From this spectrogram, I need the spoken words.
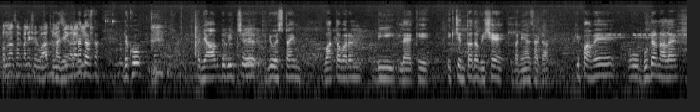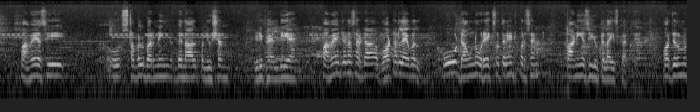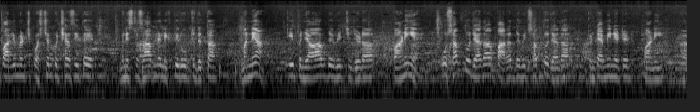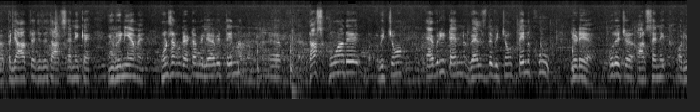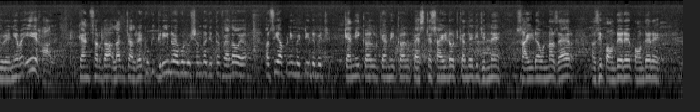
15 ਸਾਲ ਪਹਿਲੇ ਸ਼ੁਰੂਆਤ ਹੋਈ ਹਾਂਜੀ ਔਰ ਮੈਂ ਅੱਜ ਦੱਸਦਾ। ਦੇਖੋ ਪੰਜਾਬ ਦੇ ਵਿੱਚ ਜੋ ਇਸ ਟਾਈਮ ਵਾਤਾਵਰਣ ਦੀ ਲੈ ਕੇ ਇੱਕ ਚਿੰਤਾ ਦਾ ਵਿਸ਼ਾ ਬਣਿਆ ਸਾਡਾ ਕਿ ਭਾਵੇਂ ਉਹ ਬੁੱਢਾ ਨਾਲਾ ਹੈ ਭਾਵੇਂ ਅਸੀਂ ਉਹ ਸਟਬਲ ਬਰਨਿੰਗ ਦੇ ਨਾਲ ਪੋਲਿਊਸ਼ਨ ਜਿਹੜੀ ਫੈਲਦੀ ਹੈ ਭਾਵੇਂ ਜਿਹੜਾ ਸਾਡਾ ਵਾਟਰ ਲੈਵਲ ਉਹ ਡਾਊਨ ਹੋ ਰਿਹਾ 163% ਪਾਣੀ ਅਸੀਂ ਯੂਟਿਲਾਈਜ਼ ਕਰਦੇ ਹਾਂ। ਔਰ ਜਦੋਂ ਮੈਂ ਪਾਰਲੀਮੈਂਟ 'ਚ ਕੁਐਸਚਨ ਪੁੱਛਿਆ ਸੀ ਤੇ ਮਿਨਿਸਟਰ ਸਾਹਿਬ ਨੇ ਲਿਖਤੀ ਰੂਪ 'ਚ ਦਿੱਤਾ, ਮੰਨਿਆ ਕਿ ਪੰਜਾਬ ਦੇ ਵਿੱਚ ਜਿਹੜਾ ਪਾਣੀ ਹੈ, ਉਹ ਸਭ ਤੋਂ ਜ਼ਿਆਦਾ ਭਾਰਤ ਦੇ ਵਿੱਚ ਸਭ ਤੋਂ ਜ਼ਿਆਦਾ ਕੰਟੈਮੀਨੇਟਿਡ ਪਾਣੀ ਪੰਜਾਬ 'ਚ ਜਿਹਦੇ 'ਚ ਆਰਸੈਨਿਕ ਹੈ ਯੂਰੇਨੀਅਮ ਹੈ। ਹੁਣ ਸਾਨੂੰ ਡਾਟਾ ਮਿਲਿਆ ਵੀ ਤਿੰਨ 10 ਖੂਹਾਂ ਦੇ ਵਿੱਚੋਂ ਐਵਰੀ 10 ਵੈਲਸ ਦੇ ਵਿੱਚੋਂ ਤਿੰਨ ਖੂਹ ਜਿਹੜੇ ਹੈ, ਉਹਦੇ 'ਚ ਆਰਸੈਨਿਕ ਔਰ ਯੂਰੇਨੀਅਮ ਇਹ ਹਾਲ ਹੈ। ਕੈਂਸਰ ਦਾ ਅਲੱਗ ਚੱਲ ਰਿਹਾ ਕਿਉਂਕਿ ਗ੍ਰੀਨ ਰੈਵੋਲੂਸ਼ਨ ਦਾ ਜਿੱਥੇ ਫਾਇਦਾ ਹੋਇਆ, ਅਸੀਂ ਆਪਣੀ ਮਿੱਟੀ ਦੇ ਵਿੱਚ ਕੈਮੀਕਲ ਕੈਮੀਕਲ ਪੈਸਟੀਸਾਈਡ ਉਹ ਕਹਿੰਦੇ ਕਿ ਜਿੰਨੇ ਸਾਈਡ ਆ, ਉਹਨਾਂ ਜ਼ਹਿਰ ਅਸੀਂ ਪਾਉਂਦੇ ਰਹੇ ਪਾਉਂਦੇ ਰਹੇ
